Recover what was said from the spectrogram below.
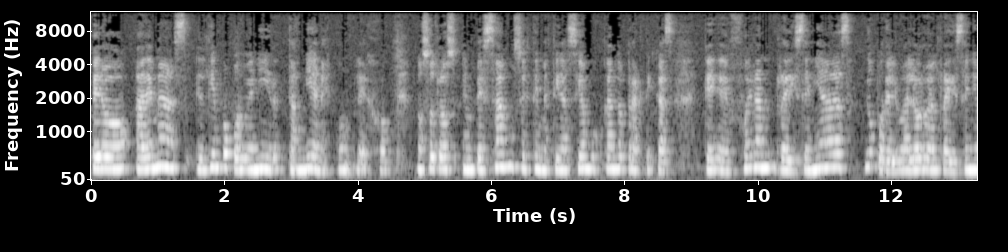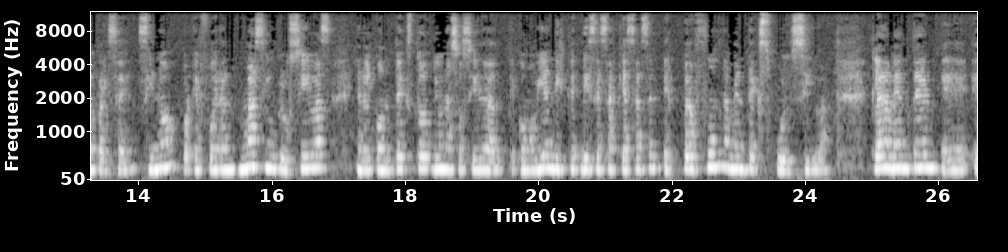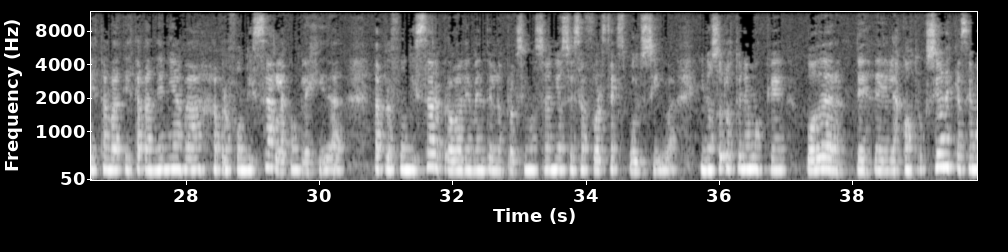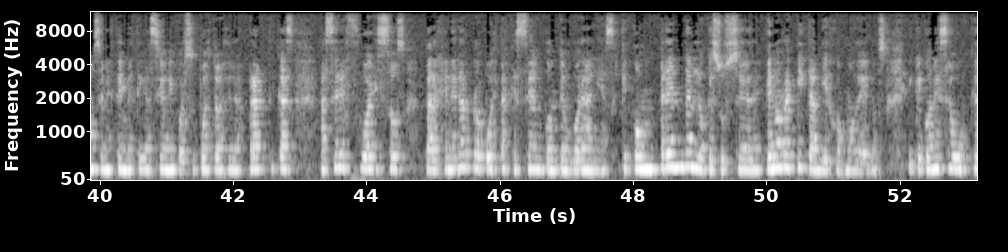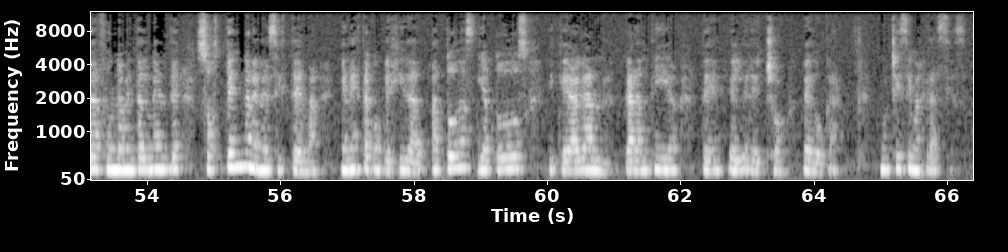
Pero además el tiempo por venir también es complejo. Nosotros empezamos esta investigación buscando prácticas que fueran rediseñadas no por el valor del rediseño per se, sino porque fueran más inclusivas en el contexto de una sociedad que, como bien dice Saskia Sassen, es profundamente expulsiva. Claramente eh, esta, esta pandemia va a profundizar la complejidad, a profundizar probablemente en los próximos años esa fuerza expulsiva. Y nosotros tenemos que poder desde las construcciones que hacemos en esta investigación y por supuesto desde las prácticas hacer esfuerzos para generar propuestas que sean contemporáneas, que comprendan lo que sucede, que no repitan viejos modelos y que con esa búsqueda fundamentalmente sostengan en el sistema, en esta complejidad, a todas y a todos y que hagan garantía del derecho a educar. Muchísimas gracias.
